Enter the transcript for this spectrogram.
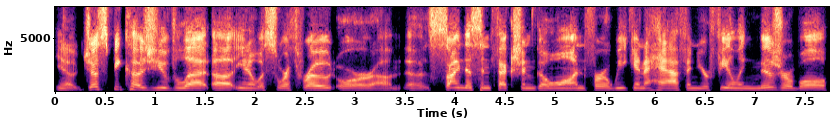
You know, just because you've let uh, you know a sore throat or um, a sinus infection go on for a week and a half, and you're feeling miserable,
